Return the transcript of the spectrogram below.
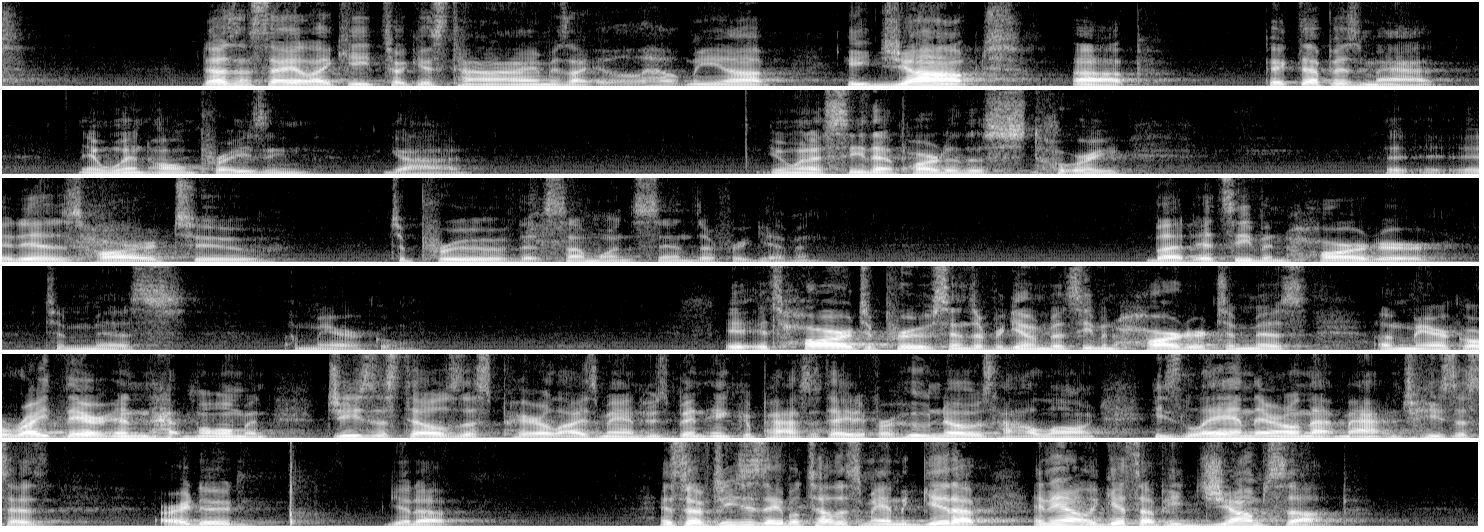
Doesn't say like he took his time, he's like, oh, help me up. He jumped up, picked up his mat, and went home praising God. You know, when I see that part of this story, it, it is hard to, to prove that someone's sins are forgiven. But it's even harder to miss a miracle. It, it's hard to prove sins are forgiven, but it's even harder to miss a miracle. Right there in that moment, Jesus tells this paralyzed man who's been incapacitated for who knows how long, he's laying there on that mat, and Jesus says, All right, dude, get up. And so, if Jesus is able to tell this man to get up, and he not only gets up, he jumps up,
